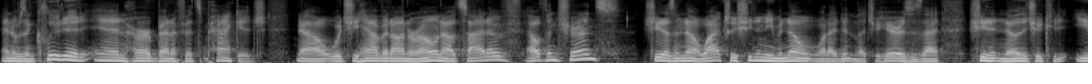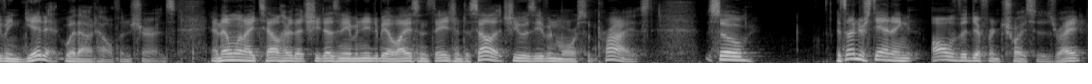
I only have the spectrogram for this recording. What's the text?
and it was included in her benefits package. Now, would she have it on her own outside of health insurance? She doesn't know. Well, actually, she didn't even know. What I didn't let you hear is, is that she didn't know that you could even get it without health insurance. And then when I tell her that she doesn't even need to be a licensed agent to sell it, she was even more surprised. So it's understanding all of the different choices, right?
